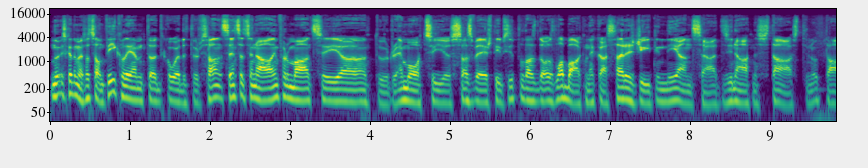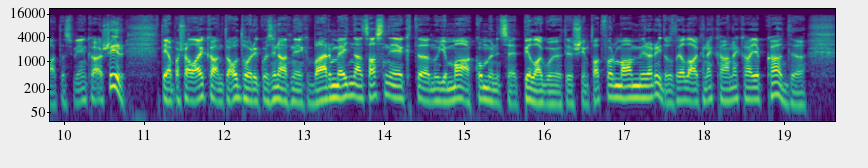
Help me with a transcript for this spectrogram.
Nu, skatāmies sociāliem tīkliem, tad kaut kāda tur sensacionāla informācija, tur emocijas, sazvērstības izplatās daudz labāk nekā sarežģīti, niansēti zinātnes stāsti. Nu, tā tas vienkārši ir. Tajā pašā laikā nu, autori, ko zinātnieki var mēģināt sasniegt, nu, ja māca komunicēt, pielāgojoties šīm platformām, ir arī daudz lielāka nekā, nekā jebkad. Uh,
